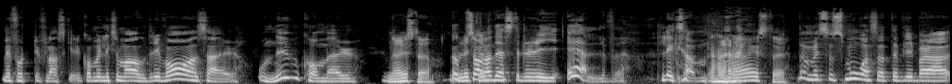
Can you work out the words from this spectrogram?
med 40 flaskor. Det kommer liksom aldrig vara så här, och nu kommer Nej, just det. Uppsala Lite... destilleri 11. Liksom. Ja, just det. De är så små så att det blir bara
